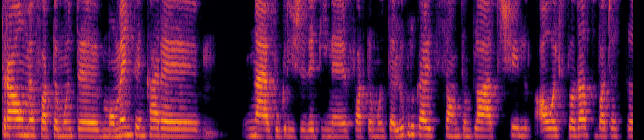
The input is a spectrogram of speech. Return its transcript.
traume, foarte multe momente în care n-ai avut grijă de tine, foarte multe lucruri care ți s-au întâmplat și au explodat sub această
